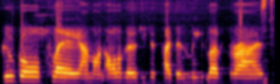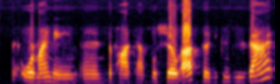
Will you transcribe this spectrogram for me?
Google Play. I'm on all of those. You just type in Lead, Love, Thrive or my name, and the podcast will show up. So you can do that.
